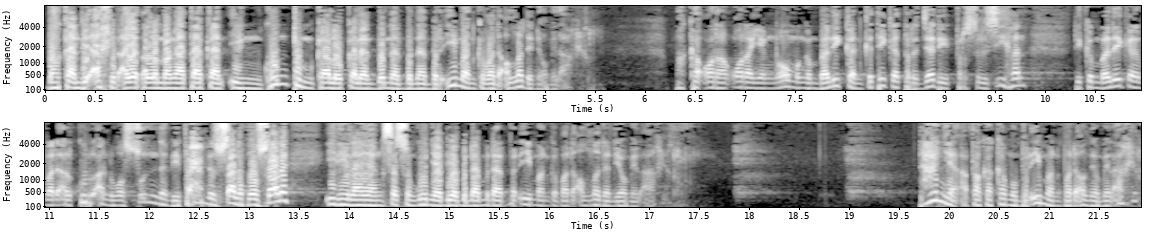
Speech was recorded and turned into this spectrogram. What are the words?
Bahkan di akhir ayat Allah mengatakan in kuntum kalau kalian benar-benar beriman kepada Allah dan yaumil akhir. Maka orang-orang yang mau mengembalikan ketika terjadi perselisihan dikembalikan kepada Al-Quran wa sunnah bi fahmi salaf inilah yang sesungguhnya dia benar-benar beriman kepada Allah dan yaumil akhir tanya apakah kamu beriman kepada Allah yaumil akhir?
